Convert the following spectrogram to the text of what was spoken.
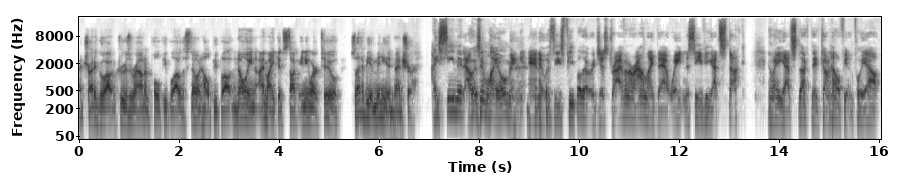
I'd try to go out and cruise around and pull people out of the snow and help people out, knowing I might get stuck anywhere too. So that'd be a mini adventure. I seen it. I was in Wyoming and it was these people that were just driving around like that, waiting to see if you got stuck. And when you got stuck, they'd come help you and pull you out.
